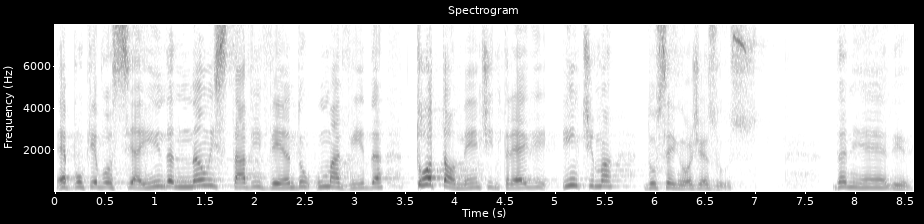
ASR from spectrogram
é porque você ainda não está vivendo uma vida totalmente entregue, íntima do Senhor Jesus. Daniele,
